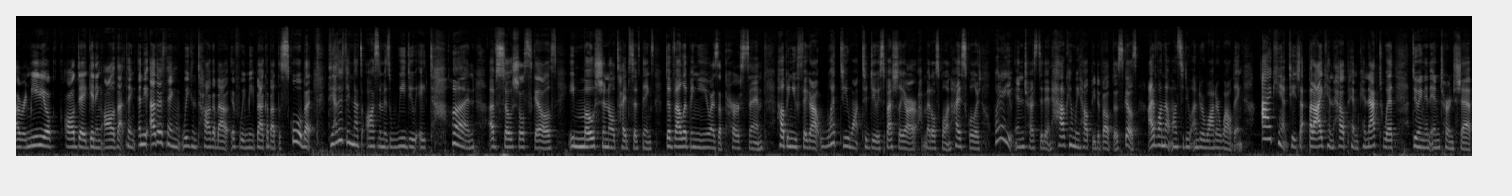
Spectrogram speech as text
a remedial all day getting all of that thing. And the other thing we can talk about if we meet back about the school, but the other thing that's awesome is we do a ton of social skills, emotional types of things, developing you as a person, helping you figure out what do you want to do, especially our middle school and high schoolers. What are you interested in? How can we help you develop those skills? I have one that wants to do underwater welding. I can't teach that, but I can help him connect with doing an internship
